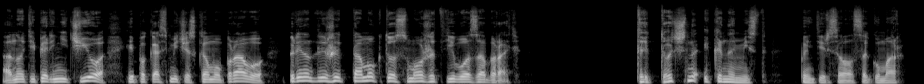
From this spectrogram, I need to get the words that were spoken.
Оно теперь ничье и по космическому праву принадлежит тому, кто сможет его забрать». «Ты точно экономист?» — поинтересовался Гумар.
